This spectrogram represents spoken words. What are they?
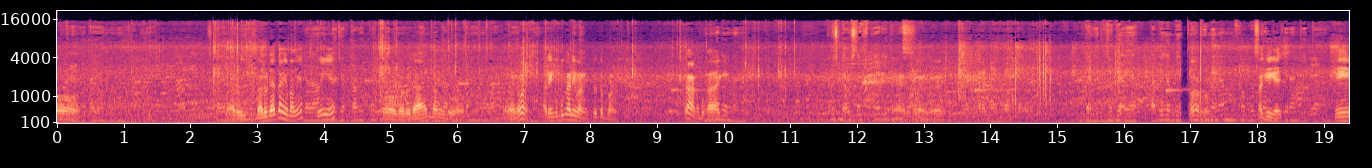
Oh. Baru baru datang ya, Bang ya? Kuenya? Oh, baru datang tuh. Oh, ada yang kebuka nih, Bang. Tutup, Bang. Ah, kebuka lagi. terus nggak usah ya gitu mas. Bukan gitu juga ya tapi lebih ke Oh. gimana memfokuskan Oke, guys. pikiran kita Nih,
